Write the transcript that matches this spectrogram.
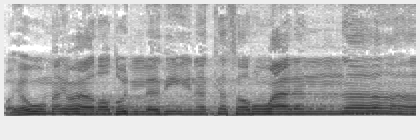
ويوم يعرض الذين كفروا على النار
